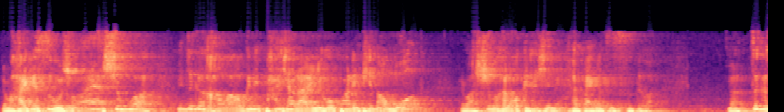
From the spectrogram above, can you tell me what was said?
对吧？还跟师傅说，哎，师傅啊，你这个好啊，我给你拍下来，以后帮你拼劳模，对吧？师傅还老开心的，还摆个姿势，对吧？那这个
